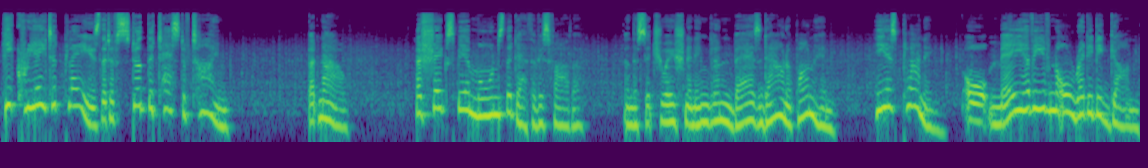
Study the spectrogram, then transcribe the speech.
he created plays that have stood the test of time. But now, as Shakespeare mourns the death of his father, and the situation in England bears down upon him, he is planning, or may have even already begun,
